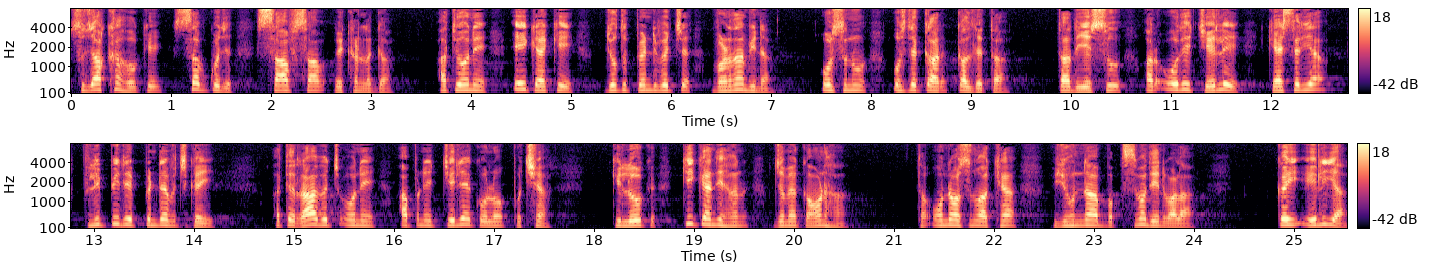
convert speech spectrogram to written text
ਸੁਜਾਖਾ ਹੋ ਕੇ ਸਭ ਕੁਝ ਸਾਫ਼-ਸਾਫ਼ ਵੇਖਣ ਲੱਗਾ ਅਤੇ ਉਹਨੇ ਇਹ ਕਹਿ ਕੇ ਜੋ ਤੂੰ ਪਿੰਡ ਵਿੱਚ ਵੜਨਾ ਵੀ ਨਾ ਉਸ ਨੂੰ ਉਸ ਦੇ ਘਰ ਕਲ ਦਿੱਤਾ। ਤਦ ਯਿਸੂ ਔਰ ਉਹਦੇ ਚੇਲੇ ਕੈਸਰੀਆ ਫਿਲਿੱਪੀ ਦੇ ਪਿੰਡਾਂ ਵਿੱਚ ਗਏ ਅਤੇ ਰਾਹ ਵਿੱਚ ਉਹਨੇ ਆਪਣੇ ਚੇਲਿਆਂ ਕੋਲੋਂ ਪੁੱਛਿਆ ਕਿ ਲੋਕ ਕੀ ਕਹਿੰਦੇ ਹਨ, ਜੋ ਮੈਂ ਕੌਣ ਹਾਂ? ਤਾਂ ਉਹਨਾਂ ਉਸ ਨੂੰ ਆਖਿਆ, ਯੂਹੰਨਾ ਬਪਤਿਸਮਾ ਦੇਣ ਵਾਲਾ, ਕਈ ਏਲੀਆ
